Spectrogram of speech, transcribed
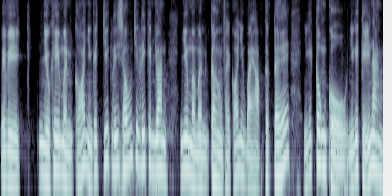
Bởi vì nhiều khi mình có những cái triết lý sống triết lý kinh doanh nhưng mà mình cần phải có những bài học thực tế những cái công cụ những cái kỹ năng.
